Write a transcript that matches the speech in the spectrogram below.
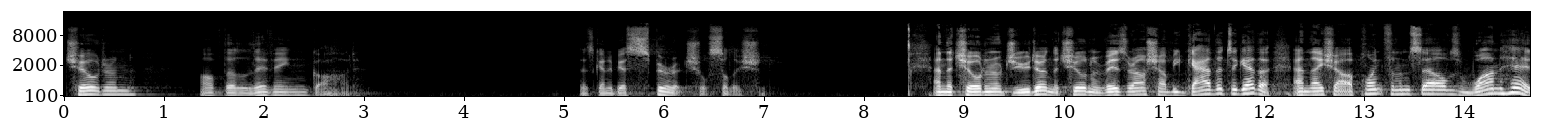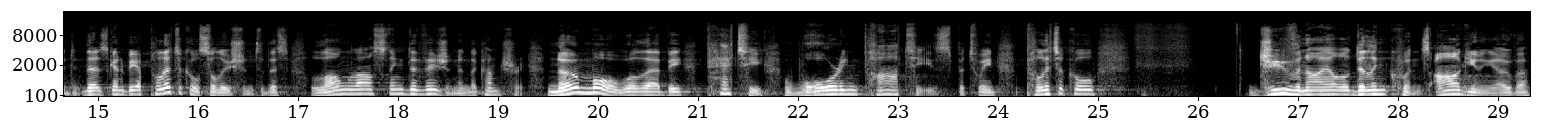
Children of the living God. There's going to be a spiritual solution. And the children of Judah and the children of Israel shall be gathered together, and they shall appoint for themselves one head. There's going to be a political solution to this long lasting division in the country. No more will there be petty, warring parties between political, juvenile delinquents arguing over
